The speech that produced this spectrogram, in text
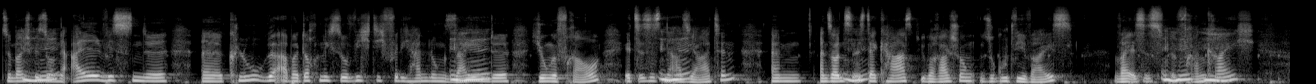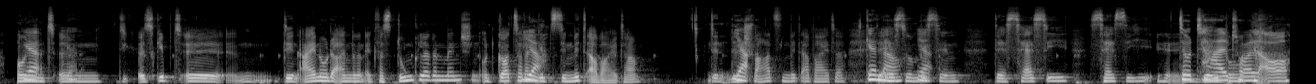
Zum Beispiel so eine allwissende, äh, kluge, aber doch nicht so wichtig für die Handlung seiende junge Frau. Jetzt ist es eine Asiatin. Ähm, ansonsten ist der Cast, Überraschung, so gut wie weiß, weil es ist äh, Frankreich. Und Ja, ähm, die, es gibt äh, den einen oder anderen etwas dunkleren Menschen und Gott sei Dank Ja. gibt's den Mitarbeiter. Den, den Ja. schwarzen Mitarbeiter, Genau, der ist so ein ja. bisschen der sassy, sassy. äh, Total Billboy. toll auch.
